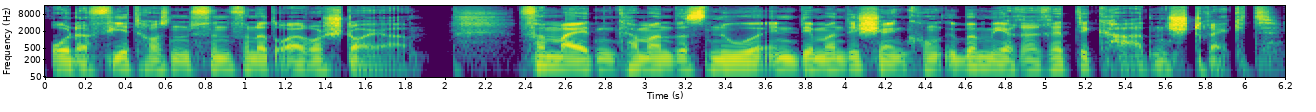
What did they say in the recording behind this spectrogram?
oder 4.500 Euro Steuer. Vermeiden kann man das nur, indem man die Schenkung über mehrere Dekaden streckt.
